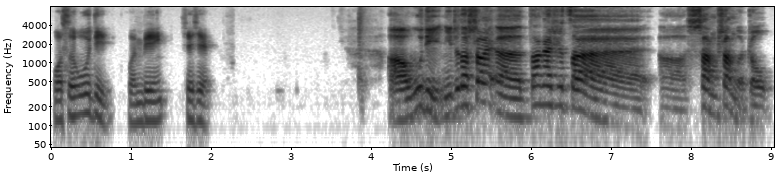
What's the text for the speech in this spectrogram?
我是 Woody 文斌，谢谢。啊，Woody，你知道上呃大概是在呃上上个周。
